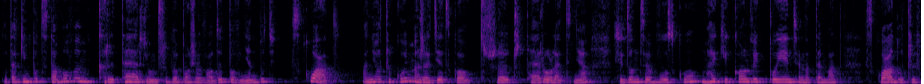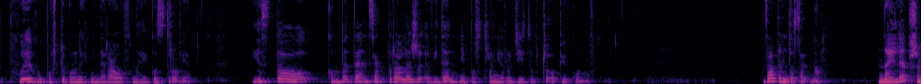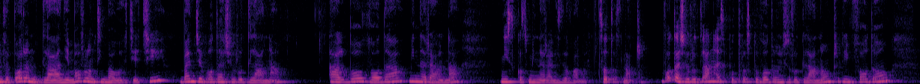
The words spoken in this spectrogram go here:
to takim podstawowym kryterium przy wyborze wody powinien być skład. A nie oczekujmy, że dziecko 3-4-letnie siedzące w wózku ma jakiekolwiek pojęcie na temat składu czy wpływu poszczególnych minerałów na jego zdrowie. Jest to kompetencja, która leży ewidentnie po stronie rodziców czy opiekunów. Zatem do sedna. Najlepszym wyborem dla niemowląt i małych dzieci będzie woda źródlana albo woda mineralna nisko zmineralizowana. Co to znaczy? Woda źródlana jest po prostu wodą źródlaną, czyli wodą,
